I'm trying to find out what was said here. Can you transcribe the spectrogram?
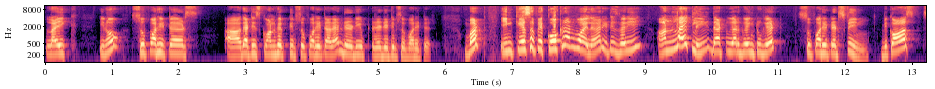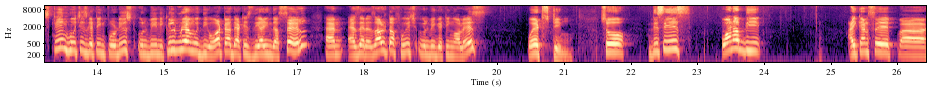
like you know superheaters uh, that is convective superheater and radiative superheater. But in case of a Cochrane boiler it is very unlikely that we are going to get superheated steam because steam which is getting produced will be in equilibrium with the water that is there in the cell and as a result of which we will be getting always wet steam. So, this is one of the I can say uh,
